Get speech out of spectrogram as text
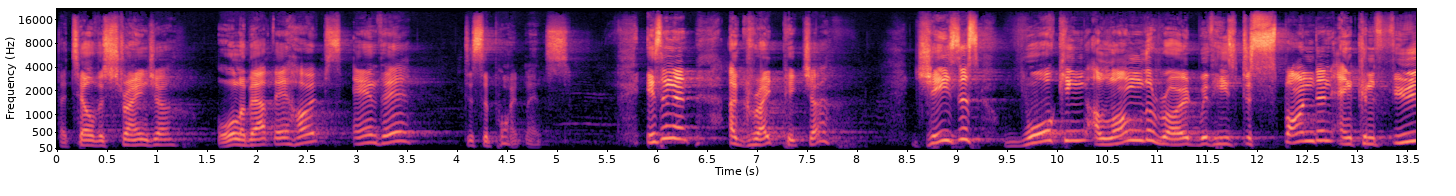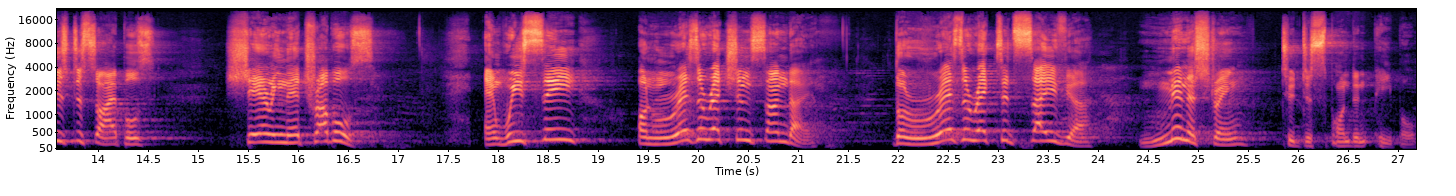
They tell the stranger all about their hopes and their disappointments. Isn't it a great picture? Jesus walking along the road with his despondent and confused disciples, sharing their troubles. And we see on Resurrection Sunday the resurrected Savior ministering to despondent people.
